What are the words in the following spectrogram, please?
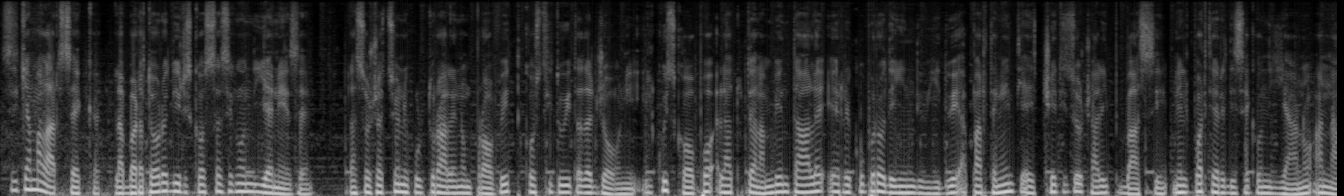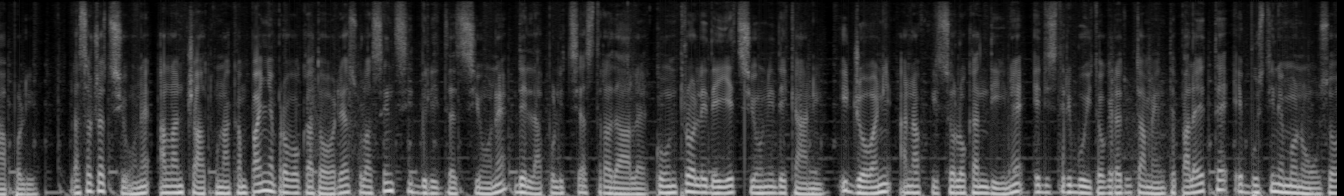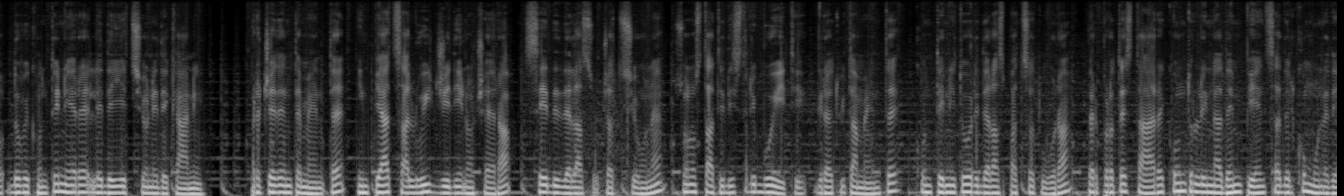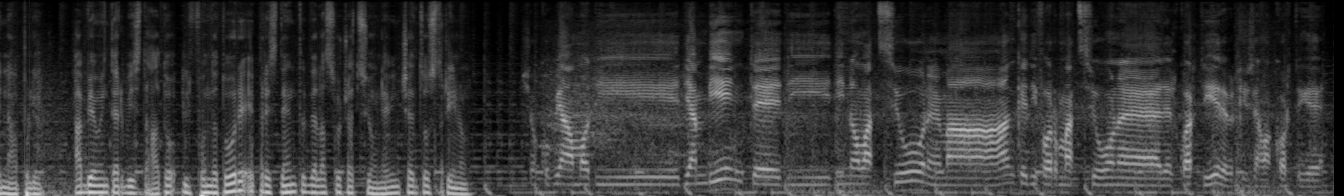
Si chiama l'ARSEC, Laboratorio di Riscossa Secondiglianese, l'associazione culturale non profit costituita da giovani, il cui scopo è la tutela ambientale e il recupero degli individui appartenenti ai ceti sociali più bassi nel quartiere di Secondigliano a Napoli. L'associazione ha lanciato una campagna provocatoria sulla sensibilizzazione della polizia stradale contro le deiezioni dei cani. I giovani hanno affisso locandine e distribuito gratuitamente palette e bustine monouso dove contenere le deiezioni dei cani. Precedentemente, in piazza Luigi di Nocera, sede dell'associazione, sono stati distribuiti gratuitamente contenitori della spazzatura per protestare contro l'inadempienza del comune di Napoli. Abbiamo intervistato il fondatore e presidente dell'associazione, Vincenzo Strino. Ci occupiamo di, di ambiente, di, di innovazione, ma anche di formazione del quartiere perché ci siamo accorti che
